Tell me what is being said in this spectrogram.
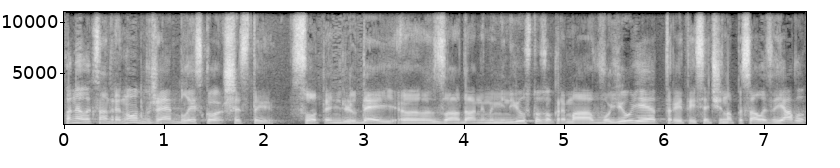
Пане Олександре, ну от вже близько шести сотень людей, е, за даними Мін'юсту, зокрема, воює. Три тисячі написали заяву.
